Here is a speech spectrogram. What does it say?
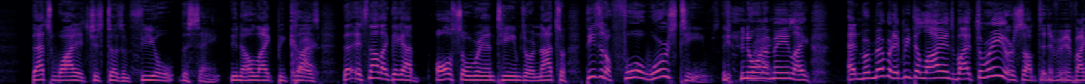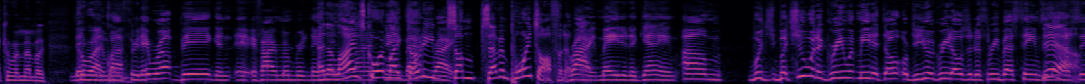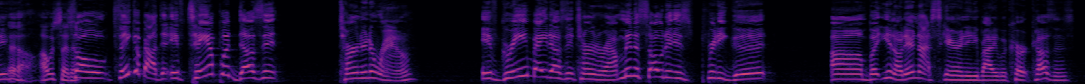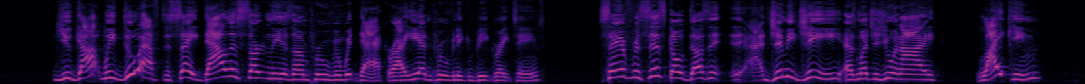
That's why it just doesn't feel the same. You know, like because that, it's not like they got also ran teams or not so. These are the four worst teams. You know what I mean? Like. And remember, they beat the Lions by three or something, if, if I can remember They beat correctly. them by three. They were up big, and if I remember, they, and the Lions scored came like back. thirty Right. something seven points off of them. Right, made it a game. Um, would you, but you would agree with me that though, or do you agree those are the three best teams in Yeah, the NFC? yeah, I would say that. So think about that. If Tampa doesn't turn it around, if Green Bay doesn't turn around, Minnesota is pretty good. Um, but you know they're not scaring anybody with Kirk Cousins. You got. We do have to say Dallas certainly is unproven with Dak. Right, he hadn't proven he can beat great teams. San Francisco doesn't. Jimmy G, as much as you and I like him,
